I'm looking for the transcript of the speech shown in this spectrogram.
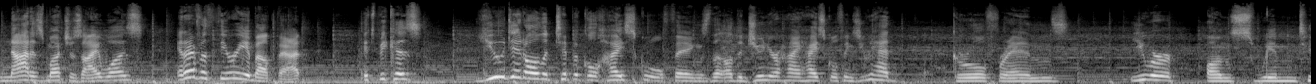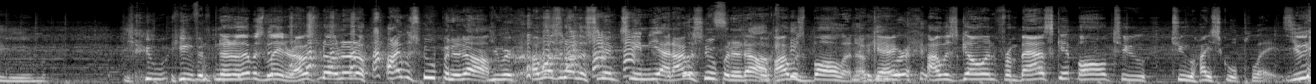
not as much as I was. And I have a theory about that. It's because you did all the typical high school things, the, uh, the junior high, high school things. You had girlfriends. You were on swim team. You, you even No, no, that was later. I was no, no, no. I was hooping it up. You were- I wasn't on the swim team yet. I was hooping it up. I was balling. Okay, were- I was going from basketball to to high school plays. you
